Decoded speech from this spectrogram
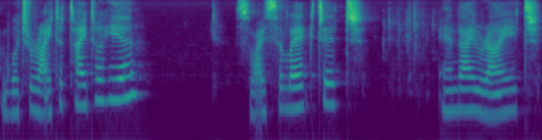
I'm going to write a title here. So I select it and I write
